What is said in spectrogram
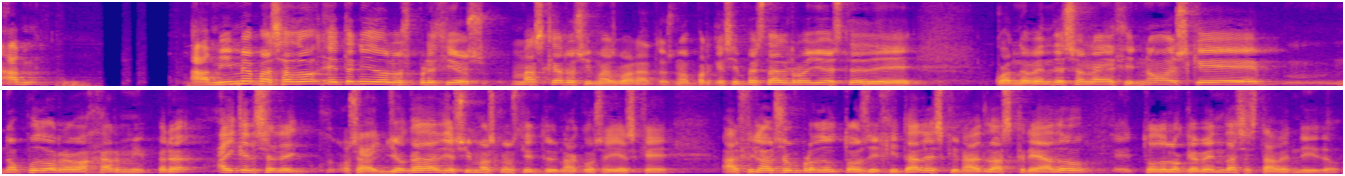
A mí me ha pasado, he tenido los precios más caros y más baratos, ¿no? Porque siempre está el rollo este de cuando vendes online decir, no, es que no puedo rebajar mi... Pero hay que ser... O sea, yo cada día soy más consciente de una cosa y es que al final son productos digitales que una vez lo has creado, eh, todo lo que vendas está vendido.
